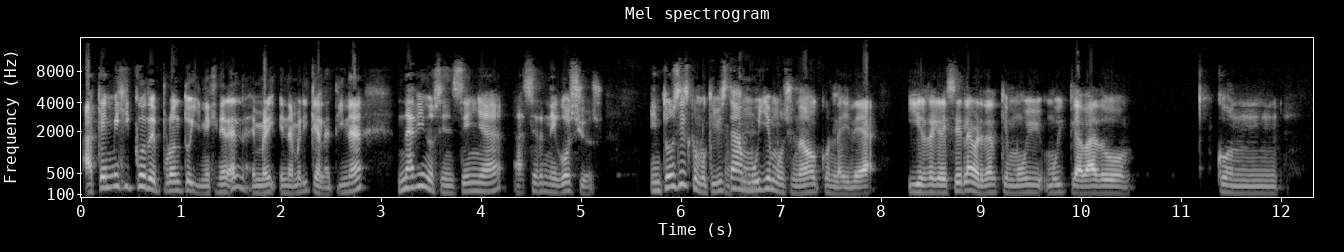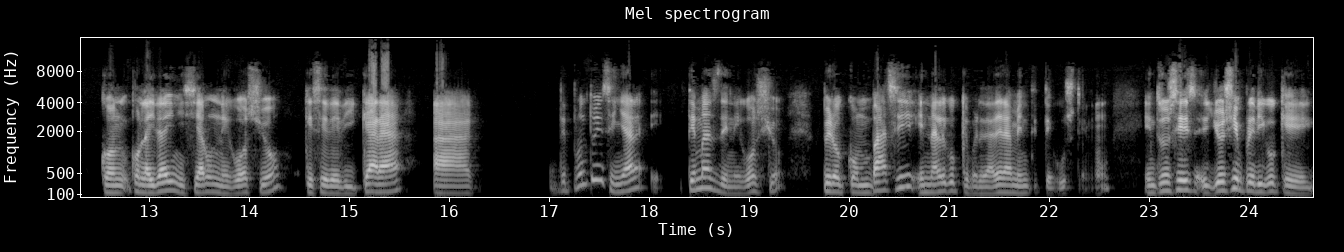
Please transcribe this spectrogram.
acá en México de pronto y en general en América Latina, nadie nos enseña a hacer negocios. Entonces como que yo estaba muy emocionado con la idea y regresé, la verdad que muy, muy clavado con, con, con la idea de iniciar un negocio que se dedicara a de pronto enseñar eh, temas de negocio, pero con base en algo que verdaderamente te guste, ¿no? Entonces, yo siempre digo que,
